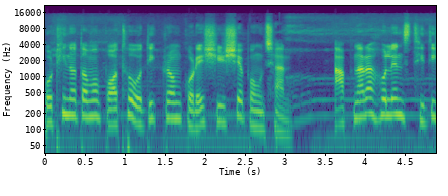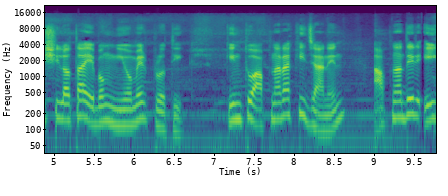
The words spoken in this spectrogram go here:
কঠিনতম পথ অতিক্রম করে শীর্ষে পৌঁছান। আপনারা হলেন স্থিতিশীলতা এবং নিয়মের প্রতীক। কিন্তু আপনারা কি জানেন, আপনাদের এই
